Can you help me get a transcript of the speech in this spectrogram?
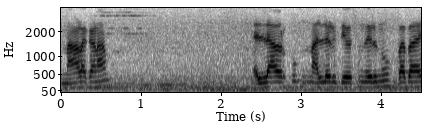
നാളെ കാണാം. എല്ലാവർക്കും നല്ലൊരു ദിവസം തരുന്നു ബൈ ബൈ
